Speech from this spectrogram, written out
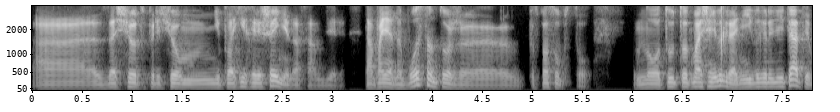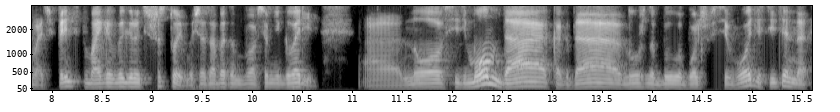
за счет, причем, неплохих решений, на самом деле. Там, понятно, Бостон тоже э, поспособствовал. Но тут тот матч они выиграли, они выиграли пятый матч. В принципе, могли выиграть шестой. Мы сейчас об этом во всем не говорим. А, но в седьмом, да, когда нужно было больше всего, действительно,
